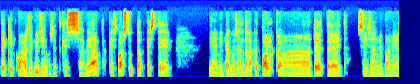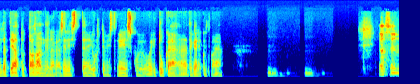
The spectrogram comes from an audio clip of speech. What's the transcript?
tekib kohe see küsimus, et kes veab, kes vastutab, kes teeb. ja niipea kui sa endale hakkad palkama töötajaid, siis on juba nii-öelda teatud tasandil, aga sellist juhtimist või eeskuju või tuge tegelikult vaja. jah, see on,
